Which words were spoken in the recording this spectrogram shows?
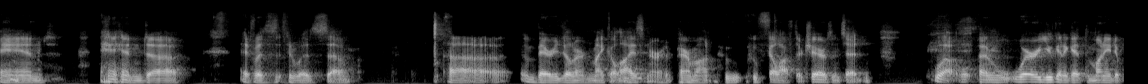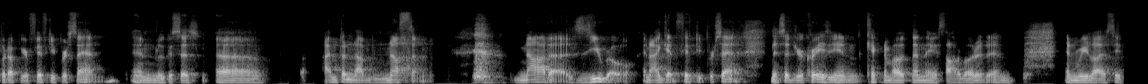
and and uh, it was it was. Um, uh, Barry Diller and Michael Eisner at Paramount, who who fell off their chairs and said, well, and where are you going to get the money to put up your 50%? And Lucas says, uh, I'm putting up nothing, not a zero, and I get 50%. And they said, You're crazy, and kicked them out. Then they thought about it and and realized they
